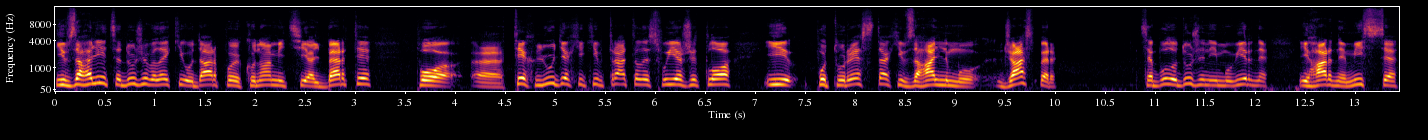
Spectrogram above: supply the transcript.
І взагалі це дуже великий удар по економіці Альберти, по е, тих людях, які втратили своє житло, і по туристах, і в загальному Джаспер. Це було дуже неймовірне і гарне місце,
